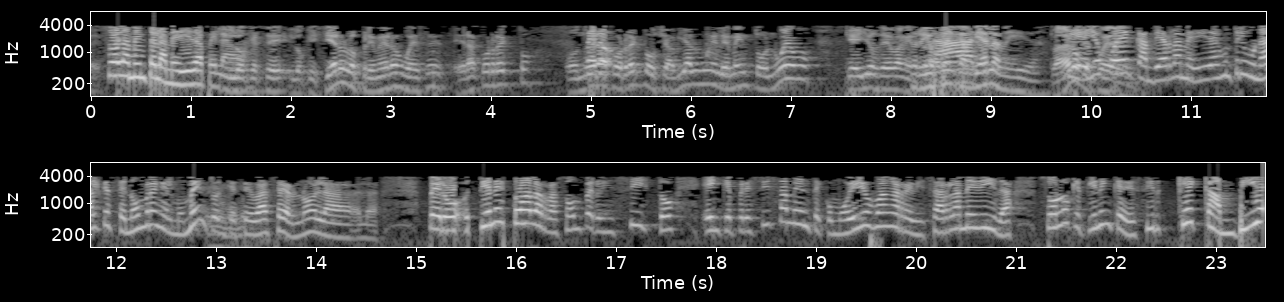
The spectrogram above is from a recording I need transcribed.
eh. solamente la medida pelada. lo que, se, lo que hicieron los primeros jueces era correcto o no era correcto o si había algún elemento nuevo que ellos deban pero ellos pueden cambiar la medida claro ellos pueden. cambiar la medida es un tribunal que se nombra en el momento en, que se va a hacer no la, pero tienes toda la razón, pero insisto en que precisamente como ellos van a revisar la medida, son los que tienen que decir qué cambió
